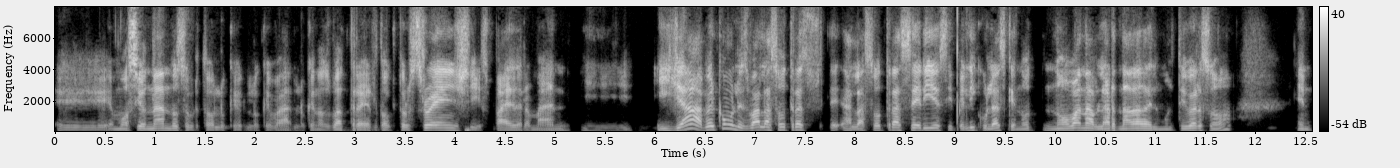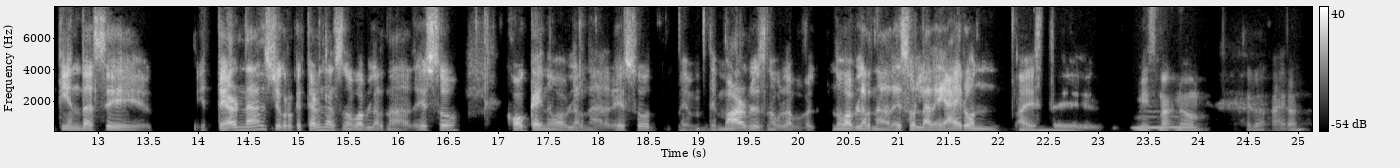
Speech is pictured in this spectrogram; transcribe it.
eh, emocionando sobre todo lo que, lo que va, lo que nos va a traer Doctor Strange y Spider-Man y, ya, a ver cómo les va a las otras, eh, a las otras series y películas que no, no van a hablar nada del multiverso. Entiéndase Eternals, yo creo que Eternals no va a hablar nada de eso, Hawkeye no va a hablar nada de eso, The Marvels no, no va a hablar nada de eso, la de Iron, este... Misma, no, Iron.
